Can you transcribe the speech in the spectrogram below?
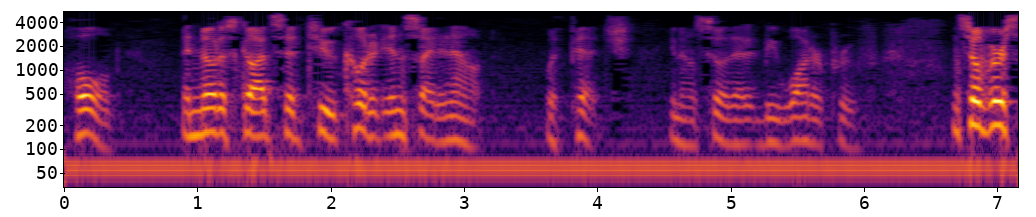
hold. And notice God said too, coat it inside and out with pitch, you know, so that it'd be waterproof. And so, verse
